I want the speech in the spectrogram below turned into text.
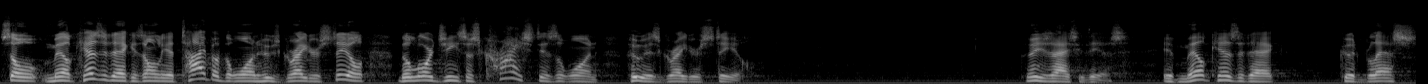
So Melchizedek is only a type of the one who's greater still. The Lord Jesus Christ is the one who is greater still. Let me just ask you this. If Melchizedek could bless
